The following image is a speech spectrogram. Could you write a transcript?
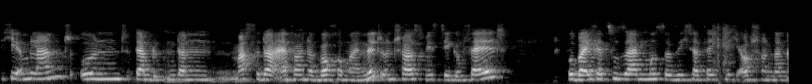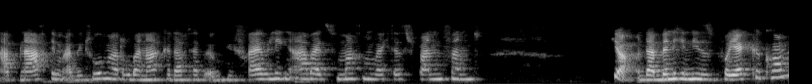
hier im Land und dann, dann machst du da einfach eine Woche mal mit und schaust, wie es dir gefällt. Wobei ich dazu sagen muss, dass ich tatsächlich auch schon dann ab nach dem Abitur mal darüber nachgedacht habe, irgendwie Freiwilligenarbeit zu machen, weil ich das spannend fand. Ja, und dann bin ich in dieses Projekt gekommen,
